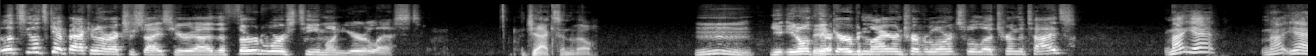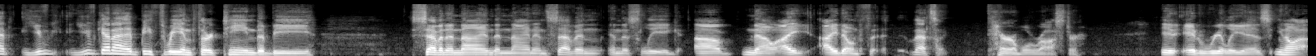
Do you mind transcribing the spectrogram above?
let's let's get back in our exercise here. Uh, the third worst team on your list. Jacksonville. Hmm. You, you don't They're- think Urban Meyer and Trevor Lawrence will uh, turn the tides? Not yet. Not yet. You you've got to be three and thirteen to be seven and nine, then nine and seven in this league. Uh, no, I I don't. Th- that's a terrible roster. It it really is. You know, I,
